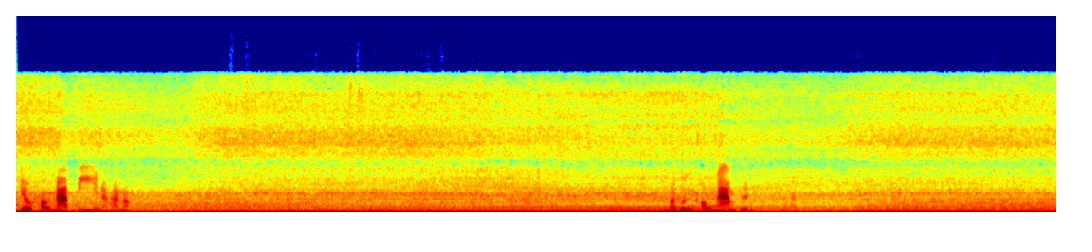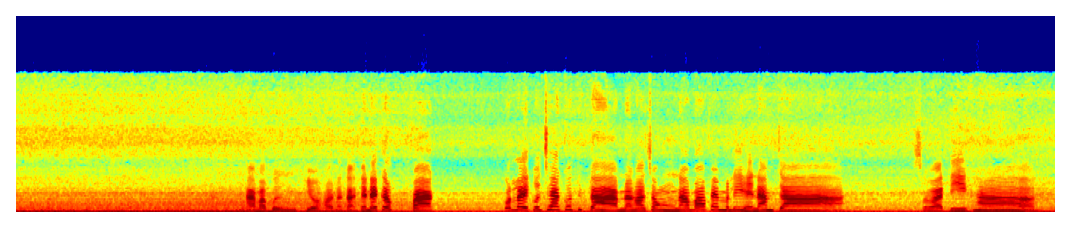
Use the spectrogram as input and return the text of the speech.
เกี่ยวเขาหน้าปีนะคะเนาะมาเบิงเขางามเพิ่นพามาเบิงเกี่ยวเขานะคะจะได้ก็ฝาก กดไลค์กดแชร์กดติดตามนะคะ ช่องน้าว่าแฟมิลี่ให้น้ำจ้า สวัสดีค่ะ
